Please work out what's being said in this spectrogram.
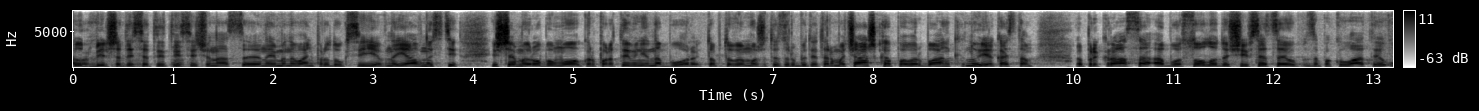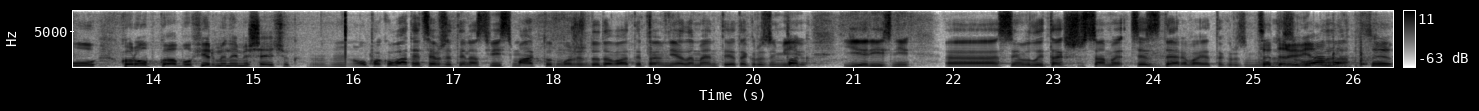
Тут більше 10 тисяч у нас е, найменувань продукції є в наявності. І ще ми робимо корпоративні набори. Тобто ви можете зробити термочашка, павербанк, ну і якась там прикраса або солодощі, і все це запакувати у коробку або фірменний мішечок. Мгм. Упакувати це вже ти на свій смак. Тут можеш додавати певні елементи, я так розумію. Так. Є різні символи. Так саме це з дерева, я так розумію. Це дерев'яна, це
